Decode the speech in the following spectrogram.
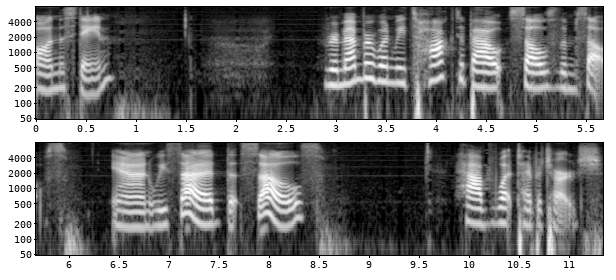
on the stain. Remember when we talked about cells themselves and we said that cells have what type of charge?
